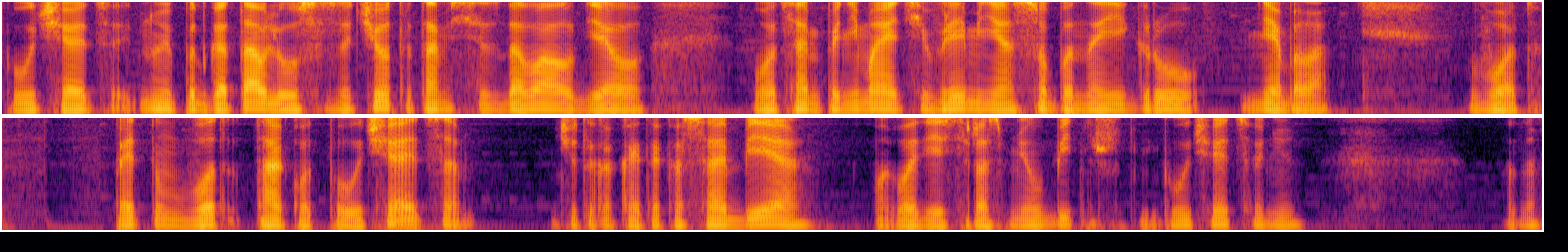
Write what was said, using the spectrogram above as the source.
получается. Ну и подготавливался, зачеты там все сдавал, делал. Вот, сами понимаете, времени особо на игру не было. Вот. Поэтому вот так вот получается. Что-то какая-то кособея. Могла 10 раз меня убить, но что-то не получается у нее. Ладно.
